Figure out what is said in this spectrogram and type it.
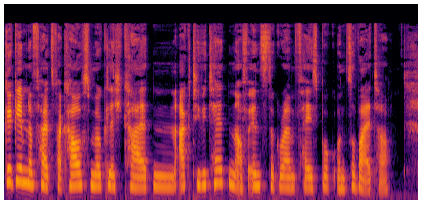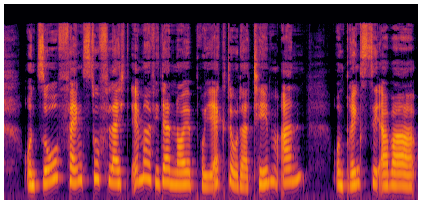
gegebenenfalls Verkaufsmöglichkeiten, Aktivitäten auf Instagram, Facebook und so weiter. Und so fängst du vielleicht immer wieder neue Projekte oder Themen an und bringst sie aber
